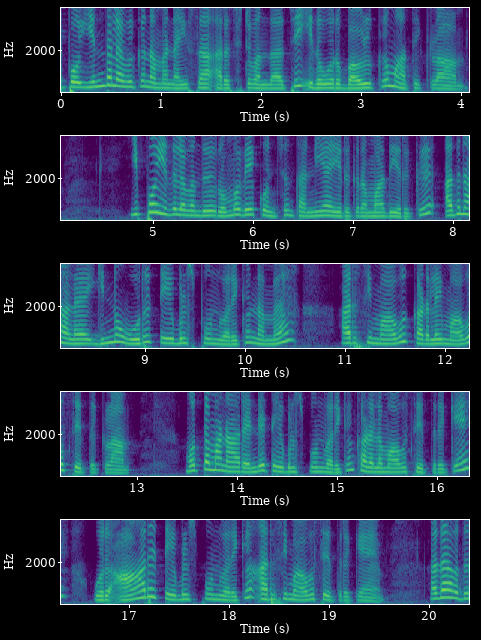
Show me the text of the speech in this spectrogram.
இப்போது இந்தளவுக்கு நம்ம நைஸாக அரைச்சிட்டு வந்தாச்சு. இதை ஒரு பவுலுக்கு மாற்றிக்கலாம் இப்போது இதில் வந்து ரொம்பவே கொஞ்சம் தண்ணியாக இருக்கிற மாதிரி இருக்குது அதனால் இன்னும் ஒரு டேபிள் ஸ்பூன் வரைக்கும் நம்ம அரிசி மாவு கடலை மாவு சேர்த்துக்கலாம். மொத்தமாக நான் ரெண்டு டேபிள் ஸ்பூன் வரைக்கும் கடலை மாவு சேர்த்துருக்கேன். ஒரு ஆறு டேபிள் ஸ்பூன் வரைக்கும் அரிசி மாவு சேர்த்துருக்கேன். அதாவது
